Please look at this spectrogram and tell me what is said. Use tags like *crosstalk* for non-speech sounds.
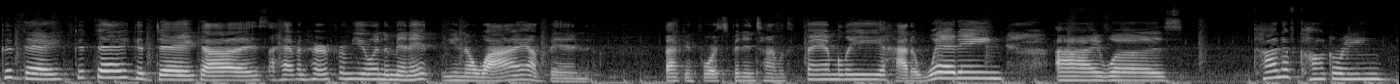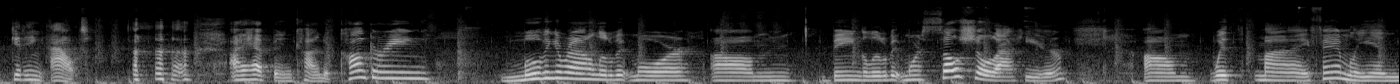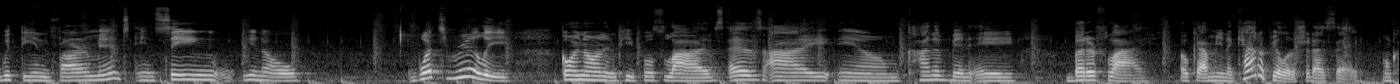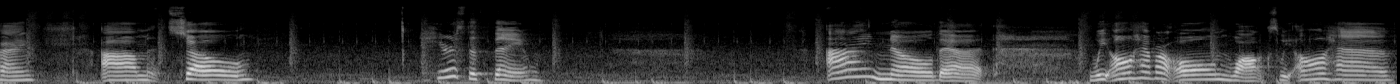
Good day, good day, good day, guys. I haven't heard from you in a minute. You know why? I've been back and forth spending time with family. I had a wedding. I was kind of conquering getting out. *laughs* I have been kind of conquering moving around a little bit more, um, being a little bit more social out here um, with my family and with the environment and seeing, you know, what's really going on in people's lives as I am kind of been a butterfly. Okay, I mean a caterpillar, should I say? Okay. Um, so here's the thing. I know that we all have our own walks. We all have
